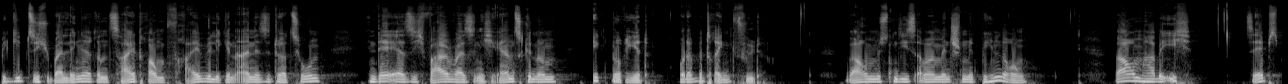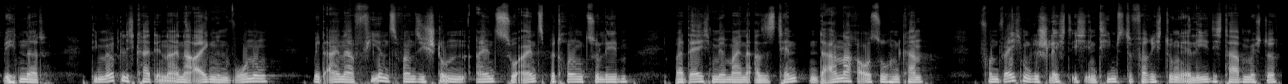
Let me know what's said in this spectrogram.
begibt sich über längeren Zeitraum freiwillig in eine Situation, in der er sich wahlweise nicht ernst genommen, ignoriert oder bedrängt fühlt. Warum müssten dies aber Menschen mit Behinderung? Warum habe ich, selbst behindert, die Möglichkeit in einer eigenen Wohnung mit einer 24 Stunden 1 zu 1 Betreuung zu leben, bei der ich mir meine Assistenten danach aussuchen kann, von welchem Geschlecht ich intimste Verrichtungen erledigt haben möchte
